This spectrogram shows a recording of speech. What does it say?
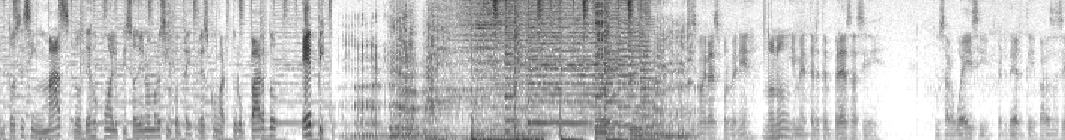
Entonces, sin más, los dejo con el episodio número 53 con Arturo Pardo, épico. Gracias por venir. No, no. Y meterte en presas y usar Waze y perderte y paras así.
